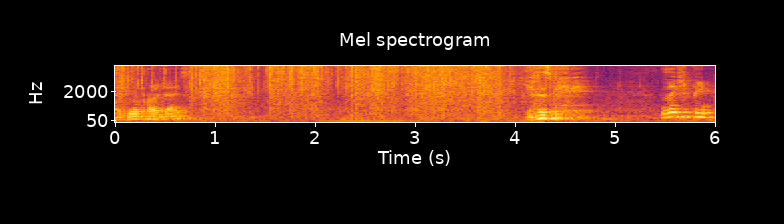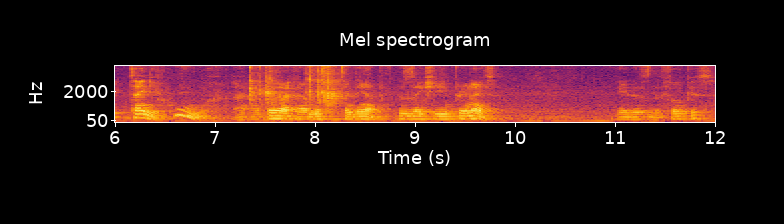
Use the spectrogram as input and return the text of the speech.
I do apologize. Yeah, this baby. This is actually pretty tiny. Ooh, I, I thought I, I messed something up. This is actually pretty nice. Okay, this is the focus.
